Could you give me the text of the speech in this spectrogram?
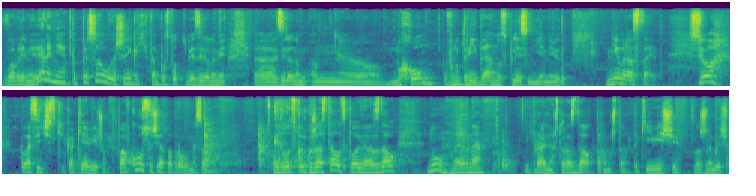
Во время вяления подпрессовываешь, и никаких там пустот у тебя зелеными, э, зеленым э, мхом внутри, да, но с плесенью, я имею в виду, не вырастает. Все классически, как я вижу. По вкусу сейчас попробуем с вами. Это вот сколько уже осталось, половину раздал. Ну, наверное, и правильно, что раздал, потому что такие вещи должны быть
